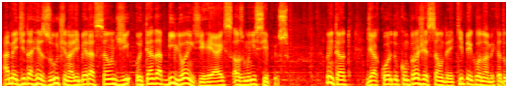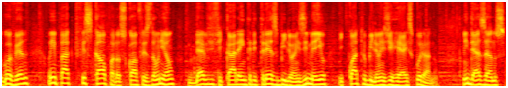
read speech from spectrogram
a medida resulte na liberação de 80 bilhões de reais aos municípios. No entanto, de acordo com projeção da equipe econômica do governo, o impacto fiscal para os cofres da União deve ficar entre 3 bilhões e meio e 4 bilhões de reais por ano. Em 10 anos,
